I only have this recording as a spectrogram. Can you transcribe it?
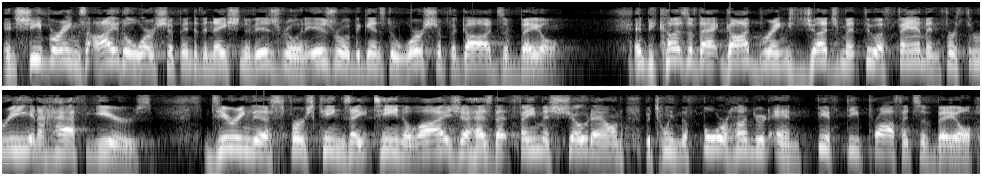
And she brings idol worship into the nation of Israel, and Israel begins to worship the gods of Baal. And because of that, God brings judgment through a famine for three and a half years. During this, 1 Kings 18, Elijah has that famous showdown between the 450 prophets of Baal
